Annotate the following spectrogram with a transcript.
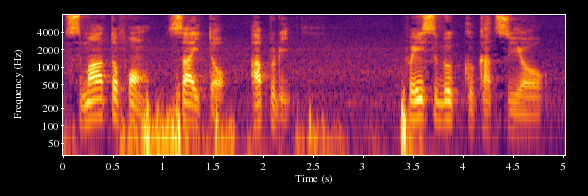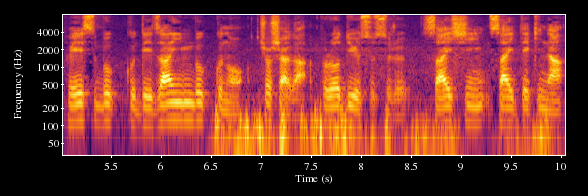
スマートフォンサイトアプリ Facebook 活用 Facebook デザインブックの著者がプロデュースする最新最適な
